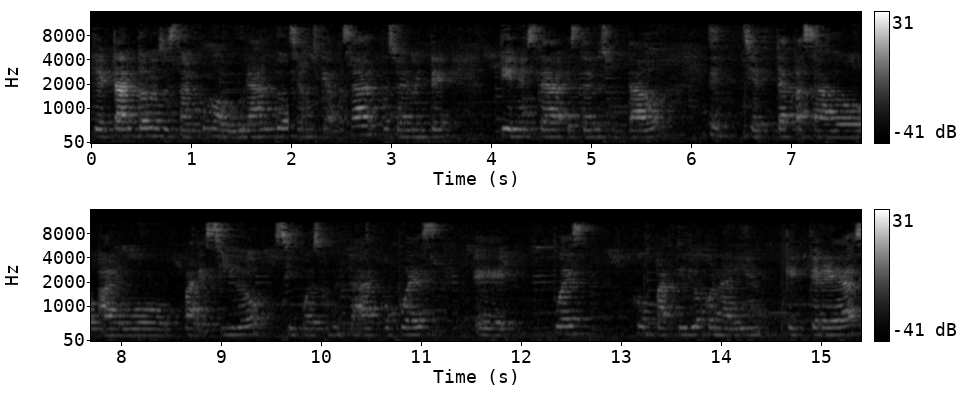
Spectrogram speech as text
que tanto nos están como augurando, sabemos qué va a pasar, pues obviamente tiene este, este resultado. Si a ti te ha pasado algo parecido, si puedes comentar o puedes, eh, puedes compartirlo con alguien que creas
